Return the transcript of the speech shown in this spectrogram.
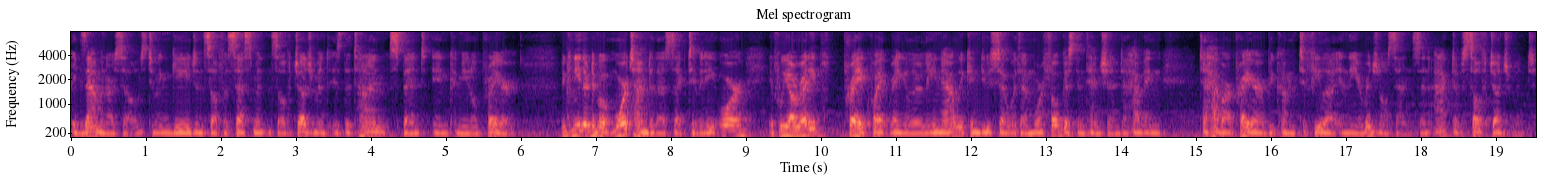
examine ourselves, to engage in self assessment and self judgment, is the time spent in communal prayer. We can either devote more time to this activity, or if we already pray quite regularly, now we can do so with a more focused intention to having to have our prayer become tefillah in the original sense, an act of self judgment,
